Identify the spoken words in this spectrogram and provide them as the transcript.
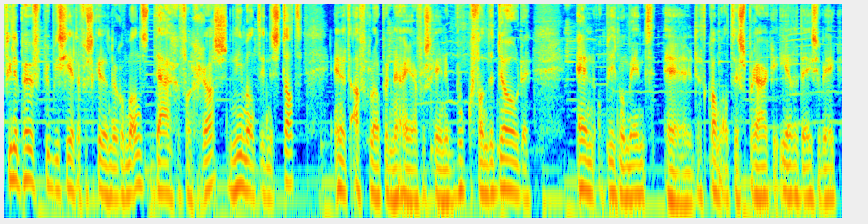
Philip Huff publiceerde verschillende romans. Dagen van Gras, Niemand in de Stad... en het afgelopen najaar verschenen Boek van de Doden. En op dit moment, eh, dat kwam al ter sprake eerder deze week...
